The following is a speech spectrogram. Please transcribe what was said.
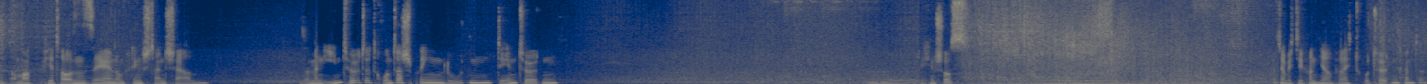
Hat auch mal 4000 Seelen und Klingsteinscherben. Also wenn man ihn tötet, runterspringen, looten, den töten. Krieg ich einen Schuss. Ich weiß nicht, ob ich die von hier vielleicht gut töten könnte.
